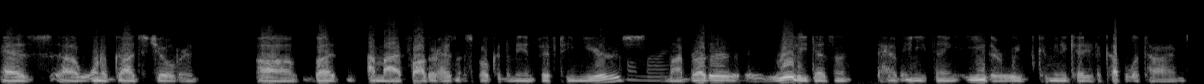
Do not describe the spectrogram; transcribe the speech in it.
as uh, one of God's children. Uh, but uh, my father hasn't spoken to me in 15 years. Oh my. my brother really doesn't have anything either. We've communicated a couple of times.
